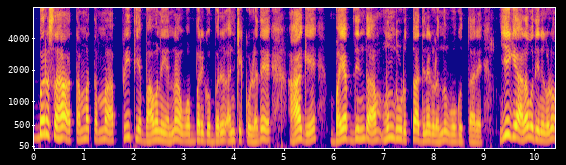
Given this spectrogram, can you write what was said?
ಇಬ್ಬರು ಸಹ ತಮ್ಮ ತಮ್ಮ ಪ್ರೀತಿಯ ಭಾವನೆಯನ್ನು ಒಬ್ಬರಿಗೊಬ್ಬರು ಹಂಚಿಕೊಳ್ಳದೆ ಹಾಗೆ ಭಯದಿಂದ ಮುಂದೂಡುತ್ತಾ ದಿನಗಳನ್ನು ಹೋಗುತ್ತಾರೆ. ಹೀಗೆ ಹಲವು ದಿನಗಳು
